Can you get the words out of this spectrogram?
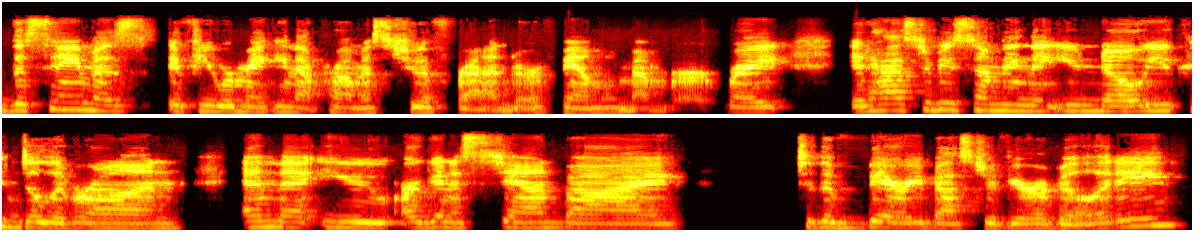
the same as if you were making that promise to a friend or a family member, right? It has to be something that you know you can deliver on and that you are going to stand by to the very best of your ability.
